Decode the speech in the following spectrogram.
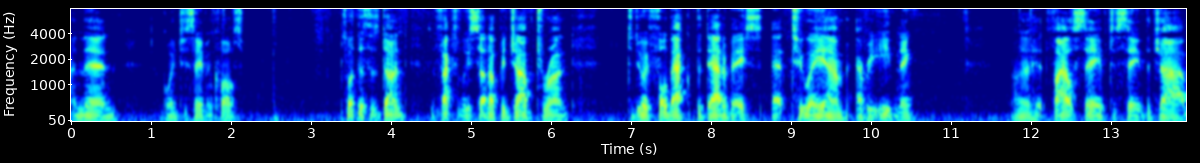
And then I'm going to save and close. So what this has done is effectively set up a job to run to do a full backup of the database at 2 a.m. every evening. I'm going to hit File Save to save the job.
